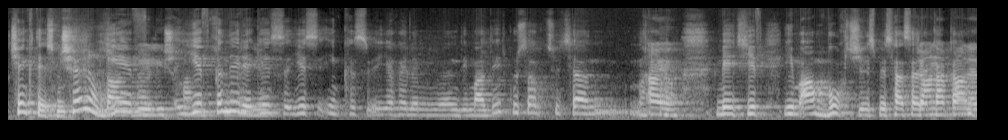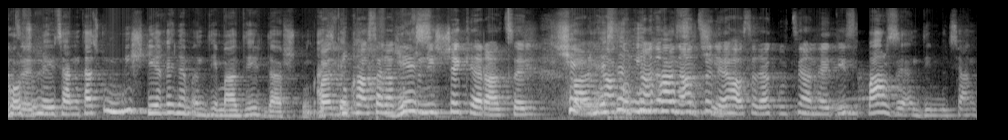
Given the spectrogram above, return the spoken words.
չենք տեսնում։ Չեն օտարվել իշխանությունը։ Եվ կներեք, ես ես ինքս եղել եմ ընդդիմադիր կուսակցության այո մեջ եւ իմ ամբողջ, այսպես հասարակական գործունեության ընթացքում միշտ եղել եմ ընդդիմադիր դաշտում։ Բայց դուք հասարակությունից չեք հեռացել։ Կարեն Հակոբյանը մնացել է հասարակության հետ իսկ բարձ է ընդդիմության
